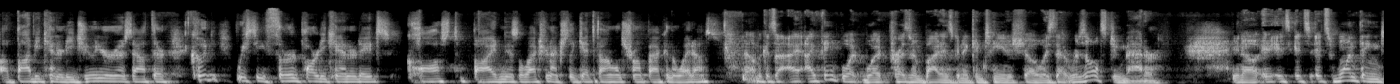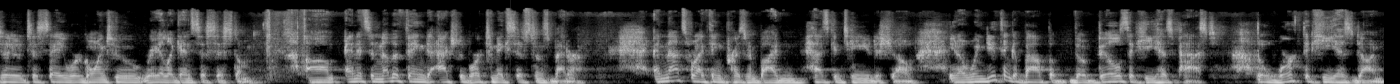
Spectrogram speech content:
Uh, Bobby Kennedy Jr. is out there. Could we see third party candidates cost Biden his election, actually get Donald Trump back in the White House? No, because I, I think what, what President Biden is going to continue to show is that results do matter. You know, it's it's it's one thing to to say we're going to rail against the system, um, and it's another thing to actually work to make systems better. And that's what I think President Biden has continued to show. You know, when you think about the, the bills that he has passed, the work that he has done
